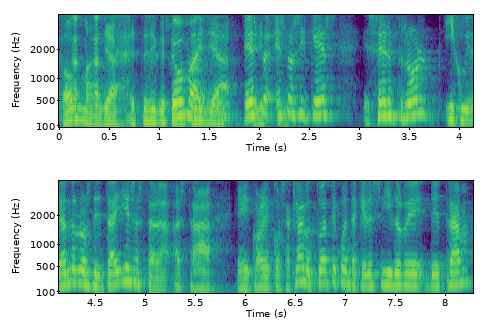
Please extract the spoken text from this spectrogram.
Toma ya, este sí que es Toma ya. ¿eh? esto, sí, esto sí que es ser troll y cuidando los detalles hasta, hasta eh, cualquier cosa. Claro, tú date cuenta que eres seguidor de, Trump,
